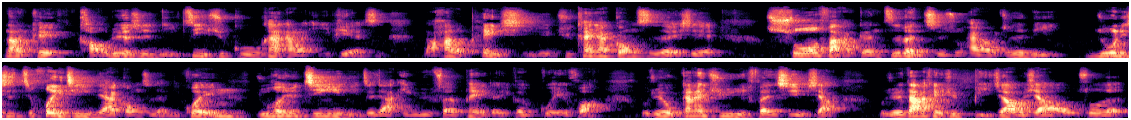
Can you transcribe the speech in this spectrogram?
那你可以考虑的是你自己去估看它的 EPS，然后它的配息，你去看一下公司的一些说法跟资本支出，还有就是你如果你是会经营一家公司的，你会如何去经营你这家盈余分配的一个规划。我觉得我刚才去分析一下。我觉得大家可以去比较一下我说的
